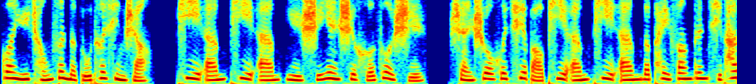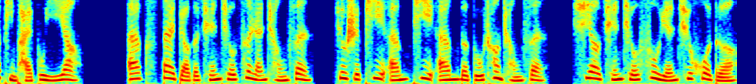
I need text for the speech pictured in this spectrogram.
关于成分的独特性上，PMPM 与实验室合作时，闪烁会确保 PMPM 的配方跟其他品牌不一样。X 代表的全球自然成分就是 PMPM 的独创成分，需要全球溯源去获得。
